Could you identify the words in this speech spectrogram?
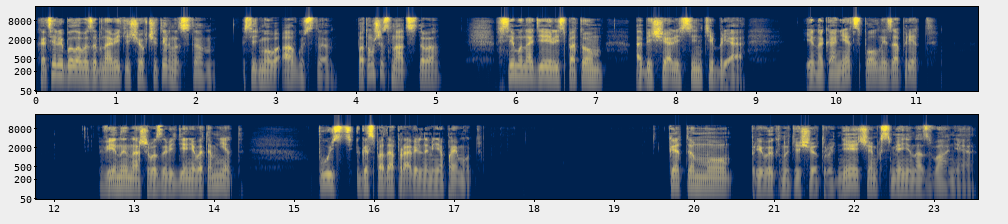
Хотели было возобновить еще в 14-м, 7 августа, потом 16-го. Все мы надеялись потом, обещали сентября — и, наконец, полный запрет. Вины нашего заведения в этом нет. Пусть господа правильно меня поймут. К этому привыкнуть еще труднее, чем к смене названия,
